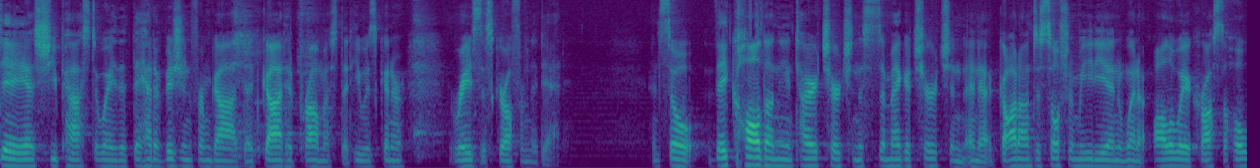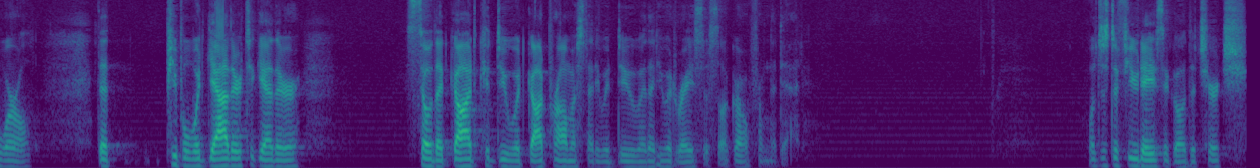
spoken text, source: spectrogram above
day as she passed away that they had a vision from God, that God had promised that He was going to raise this girl from the dead. And so they called on the entire church, and this is a mega church, and, and it got onto social media and went all the way across the whole world that people would gather together so that God could do what God promised that He would do, and that He would raise this little girl from the dead. Well, just a few days ago, the church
